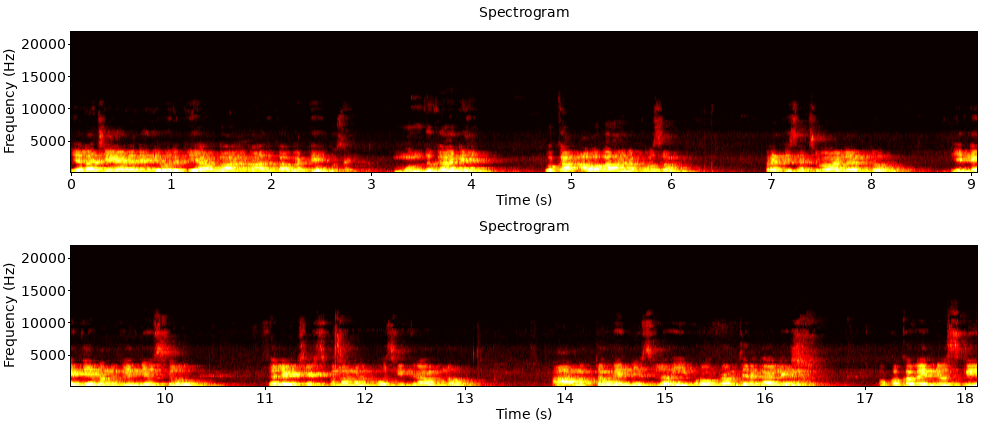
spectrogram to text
ఎలా చేయాలనేది ఎవరికి అవగాహన రాదు కాబట్టి ముందుగానే ఒక అవగాహన కోసం ప్రతి సచివాలయంలో ఎన్నైతే మనం వెన్యూస్ సెలెక్ట్ చేసుకున్నాం మన కోసి గ్రామంలో ఆ మొత్తం వెన్యూస్లో ఈ ప్రోగ్రాం జరగాలి. ఒక్కొక్క వెన్యూస్కి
